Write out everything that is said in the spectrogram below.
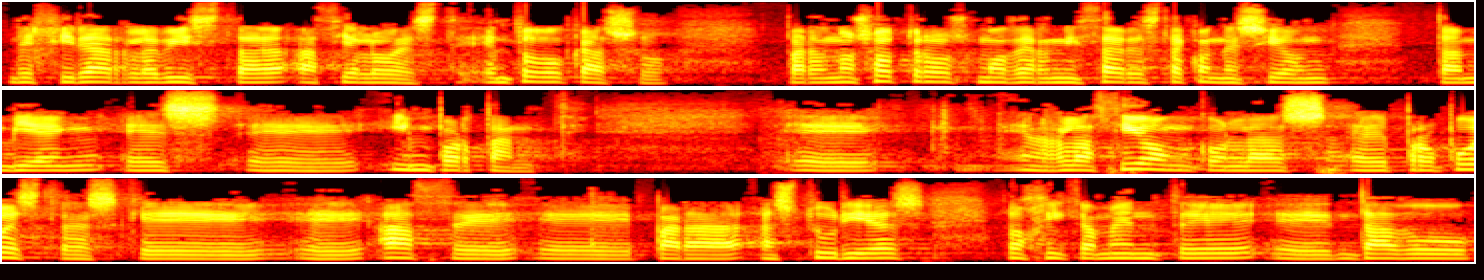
de girar la vista hacia el oeste. En todo caso, para nosotros modernizar esta conexión también es eh, importante. Eh, en relación con las eh, propuestas que hace para Asturias, lógicamente, dado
